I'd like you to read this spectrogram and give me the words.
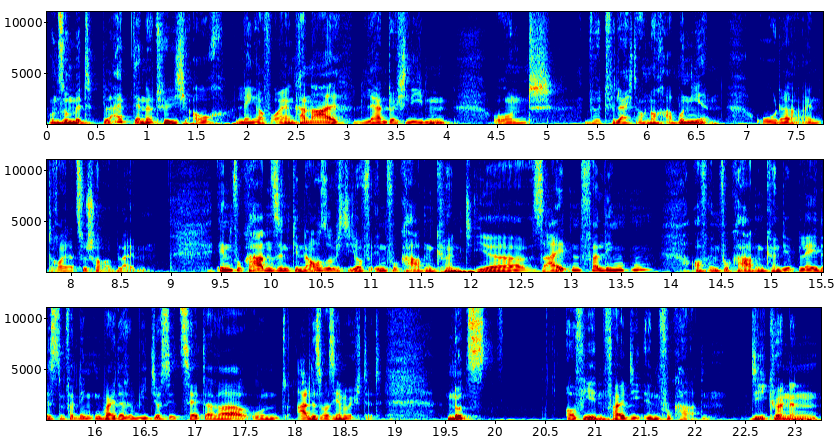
und somit bleibt er natürlich auch länger auf eurem Kanal, lernt euch lieben und wird vielleicht auch noch abonnieren oder ein treuer Zuschauer bleiben. Infokarten sind genauso wichtig. Auf Infokarten könnt ihr Seiten verlinken. Auf Infokarten könnt ihr Playlisten verlinken, weitere Videos etc. und alles, was ihr möchtet. Nutzt auf jeden Fall die Infokarten. Die können,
